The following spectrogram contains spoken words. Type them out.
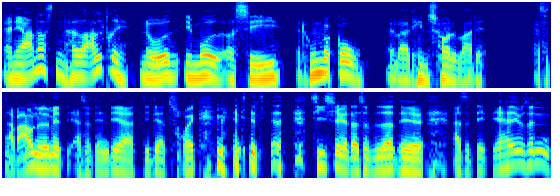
Anja Andersen havde aldrig noget imod at sige, at hun var god, eller at hendes hold var det. Altså, der var jo noget med altså, den der, det der tryk med den der t-shirt og så videre. Det, altså, det, det havde jo sådan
